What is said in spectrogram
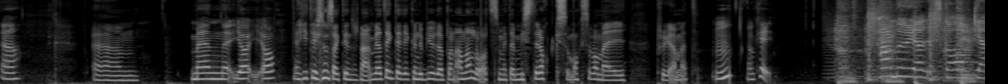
Ja. Ehm, men jag, ja, jag hittade ju som sagt inte den här, men jag tänkte att jag kunde bjuda på en annan låt som heter Mr Rock som också var med i programmet. Mm, Okej. Han började skaka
